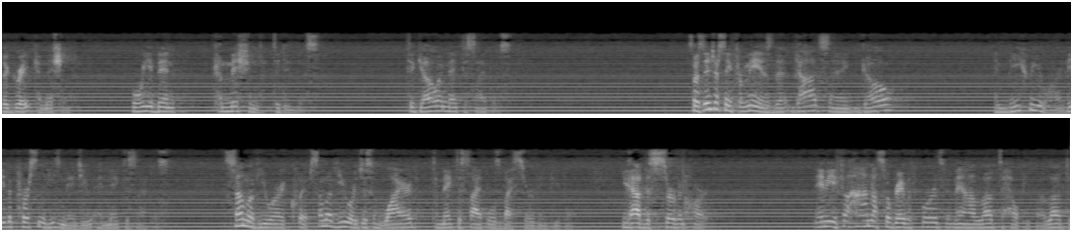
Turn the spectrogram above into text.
the Great Commission, where we've been commissioned to do this, to go and make disciples. So what's interesting for me is that God's saying, go and be who you are, be the person that He's made you, and make disciples. Some of you are equipped. Some of you are just wired to make disciples by serving people. You have this servant heart. Maybe you feel, oh, I'm not so great with words, but man, I love to help people. I love to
